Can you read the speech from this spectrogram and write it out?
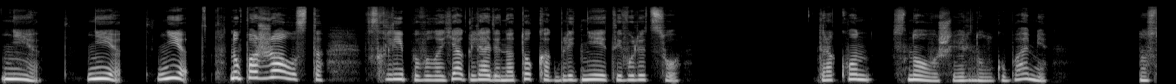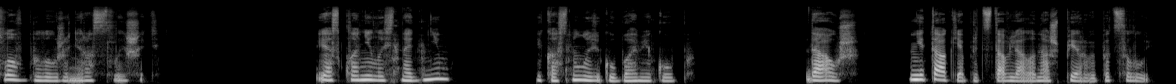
«Нет, нет, нет, ну, пожалуйста!» — всхлипывала я, глядя на то, как бледнеет его лицо. Дракон снова шевельнул губами, но слов было уже не расслышать. Я склонилась над ним и коснулась губами губ. Да уж, не так я представляла наш первый поцелуй.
